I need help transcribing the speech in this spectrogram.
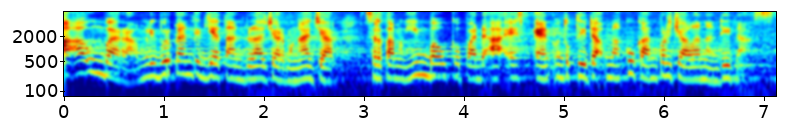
AA Umbara meliburkan kegiatan belajar mengajar serta menghimbau kepada ASN untuk tidak melakukan perjalanan dinas.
